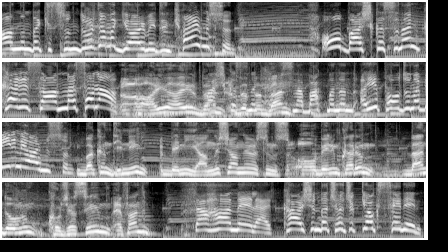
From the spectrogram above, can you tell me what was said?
Alnındaki sündür de mı görmedin, kör müsün? O başkasının karısı anlasana. Hayır hayır ben... Başkasının ben- karısına bakmanın ayıp olduğunu bilmiyor musun? Bakın dinleyin beni yanlış anlıyorsunuz. O benim karım. Ben de onun kocasıyım efendim. Daha neler? Karşında çocuk yok senin.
